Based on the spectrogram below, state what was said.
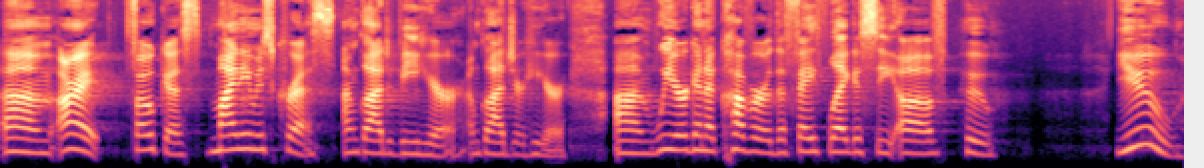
Um, all right, focus. My name is Chris. I'm glad to be here. I'm glad you're here. Um, we are going to cover the faith legacy of who? You.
